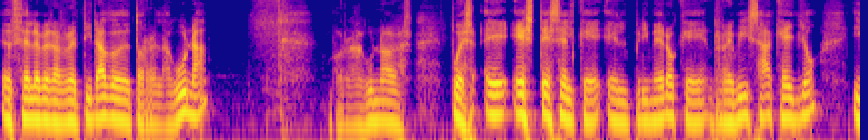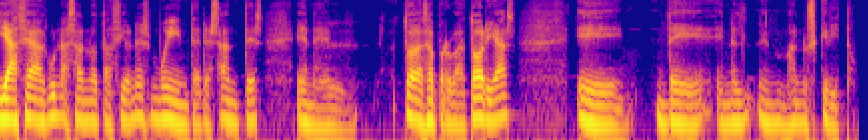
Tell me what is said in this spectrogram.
el célebre retirado de Torrelaguna por algunas pues eh, este es el que el primero que revisa aquello y hace algunas anotaciones muy interesantes en el todas aprobatorias eh, de en el, manuscrito.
